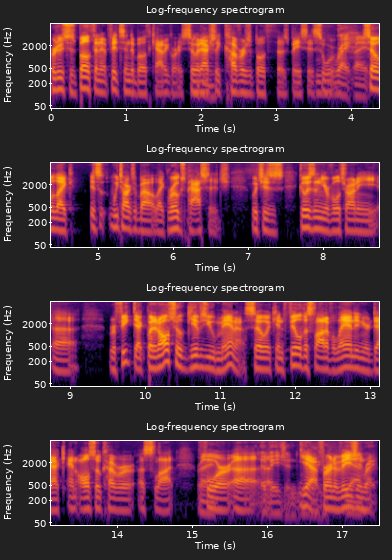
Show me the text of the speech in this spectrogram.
produces both, and it fits into both categories. So it actually covers both of those bases. So we're- Right. Right. So like it's we talked about like Rogue's Passage, which is goes in your Voltrani uh, Rafiq deck, but it also gives you mana, so it can fill the slot of a land in your deck and also cover a slot Right. for uh, Evasion. Yeah, for an evasion. Right.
